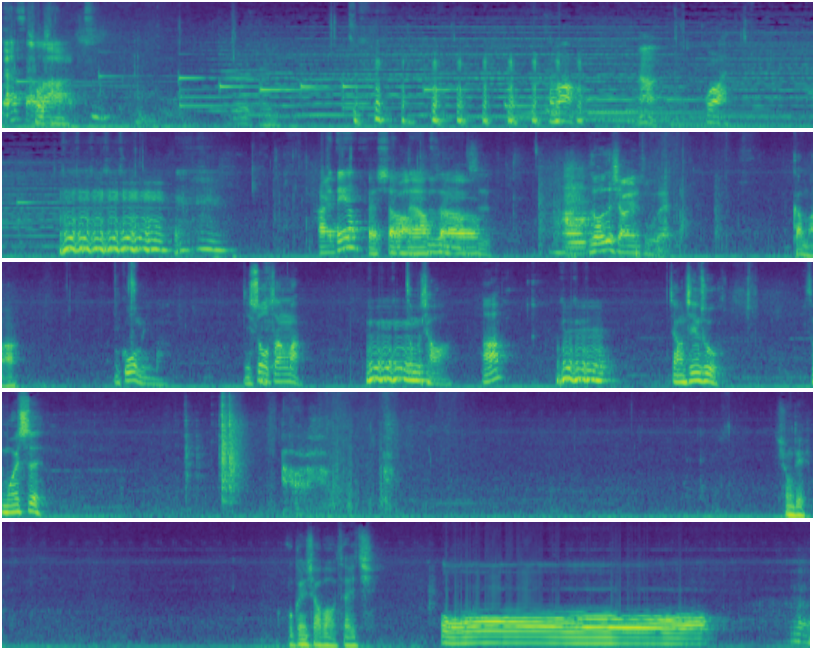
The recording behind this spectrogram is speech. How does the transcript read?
That's a lot. 小宝，啊，过来。Are they official now 好？是不是小远煮的。干嘛？你过敏吗？你受伤吗？这么巧啊？啊？讲清楚，怎么回事？兄弟，我跟小宝在一起。Oh.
